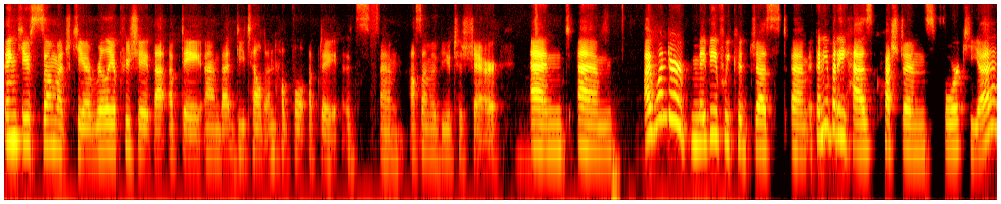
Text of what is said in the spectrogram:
Thank you so much, Kia. Really appreciate that update, um, that detailed and helpful update. It's um, awesome of you to share. And um, I wonder maybe if we could just, um, if anybody has questions for Kia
